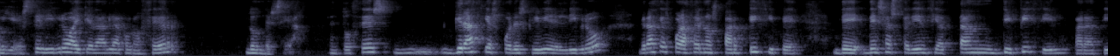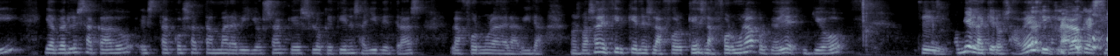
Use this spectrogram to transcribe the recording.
oye, este libro hay que darle a conocer donde sea. Entonces, gracias por escribir el libro Gracias por hacernos partícipe de, esa experiencia tan difícil para ti y haberle sacado esta cosa tan maravillosa que es lo que tienes allí detrás, la fórmula de la vida. ¿Nos vas a decir quién es la qué es la fórmula? Porque, oye, yo también la quiero saber. Sí, claro que sí,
